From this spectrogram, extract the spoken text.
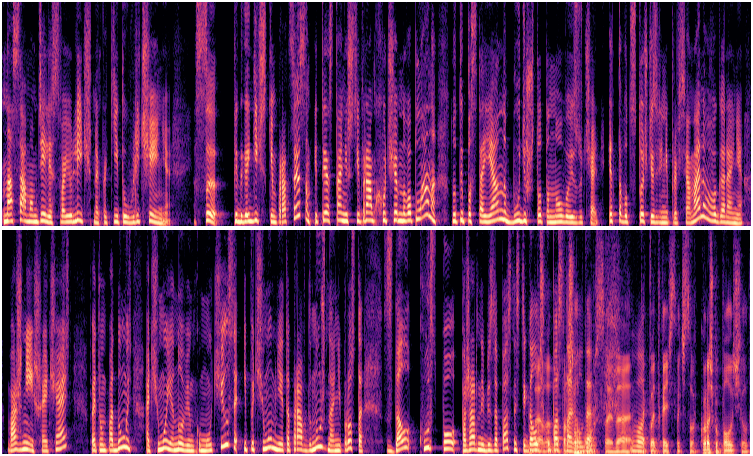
на самом деле свое личное какие-то увлечения с педагогическим процессом, и ты останешься и в рамках учебного плана, но ты постоянно будешь что-то новое изучать. Это вот с точки зрения профессионального выгорания важнейшая часть, поэтому подумать, а чему я новенькому учился и почему мне это правда нужно, а не просто сдал курс по пожарной безопасности, галочку да, да, поставил. Да, курсы, да. Вот. Такое количество часов. Корочку получил.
